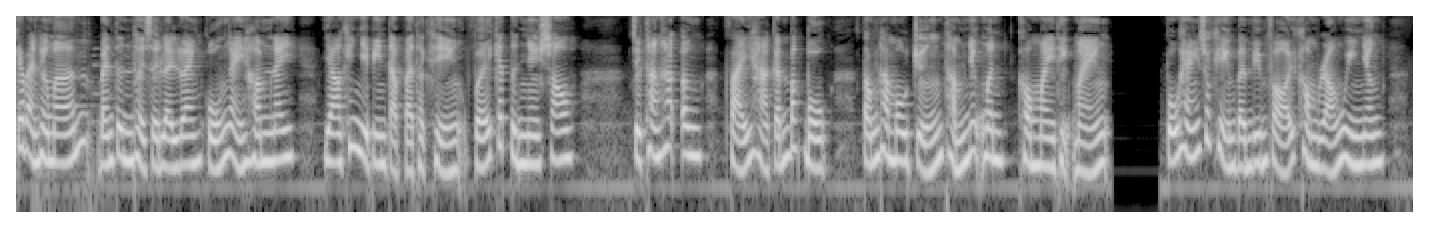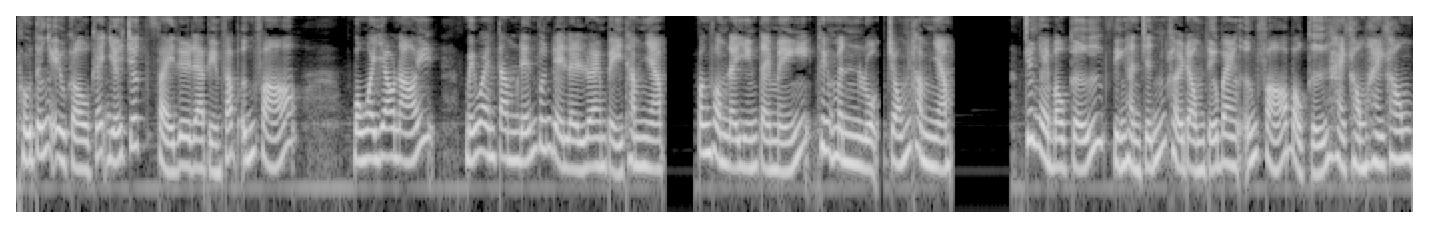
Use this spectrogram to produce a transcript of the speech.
Các bạn thân mến, bản tin thời sự Lài Loan của ngày hôm nay do khi nhị biên tập và thực hiện với các tin như sau. Trực thăng Hắc Ân phải hạ cánh bắt buộc, Tổng tham mưu trưởng Thẩm Nhất Minh không may thiệt mạng. Vũ Hán xuất hiện bệnh viêm phổi không rõ nguyên nhân, Thủ tướng yêu cầu các giới chức phải đưa ra biện pháp ứng phó. Bộ Ngoại giao nói, Mỹ quan tâm đến vấn đề Lài Loan bị thâm nhập. Văn phòng đại diện tại Mỹ thuyết minh luật chống thâm nhập. Trước ngày bầu cử, Viện Hành Chính khởi động tiểu ban ứng phó bầu cử 2020.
